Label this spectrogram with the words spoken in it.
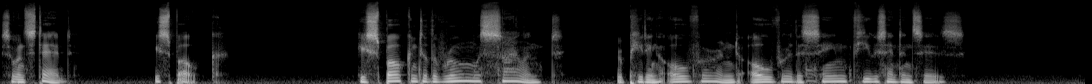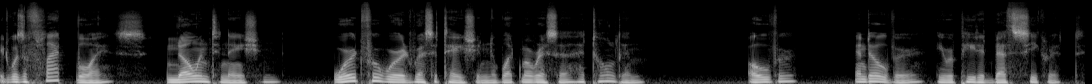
So instead, he spoke. He spoke until the room was silent, repeating over and over the same few sentences. It was a flat voice, no intonation, word for word recitation of what Marissa had told him. Over and over he repeated Beth's secret.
